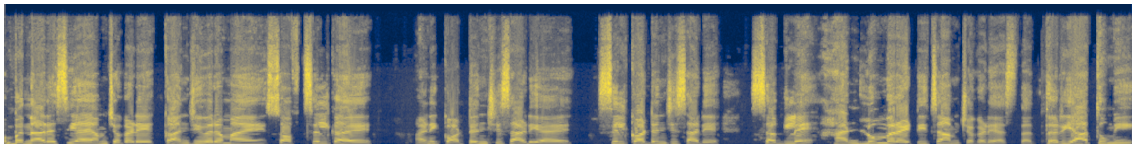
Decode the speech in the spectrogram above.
बनारसी आहे आमच्याकडे कांजीवरम आहे सॉफ्ट सिल्क आहे आणि कॉटनची साडी आहे सिल्क कॉटनची साडी आहे. सगळे हँडलूम व्हरायटीचं आमच्याकडे असतात. तर या तुम्ही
